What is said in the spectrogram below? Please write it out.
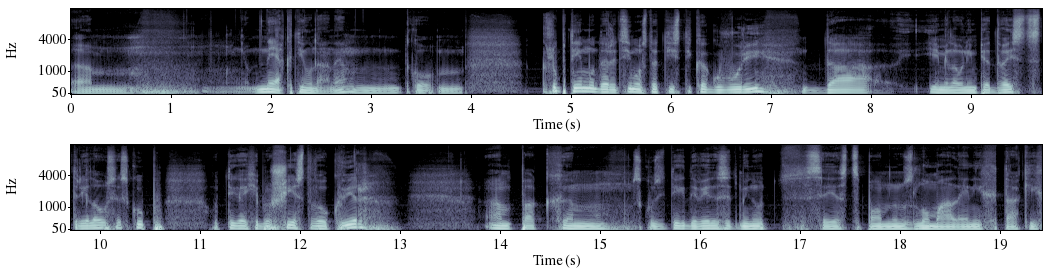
Um, neaktivna. Ne? Tako, kljub temu, da recimo statistika govori, da je imela Olimpija 20 strelov, vse skupaj, od tega jih je bilo 6 v okvir, ampak um, skozi teh 90 minut se jaz spomnim zelo malo enih takih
